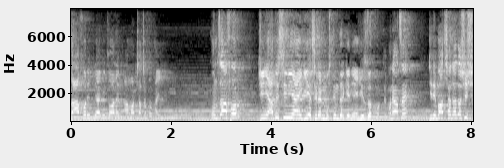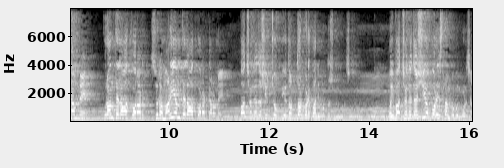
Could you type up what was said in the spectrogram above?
জাফর ইবনে আবি তালেব, আমার চাচাতো ভাই। কোন জাফর? যিনি আবিসিনিয়ায় গিয়েছিলেন মুসলিমদেরকে নিয়ে হিজরত করতে। মনে আছে? যিনি বাদশাহ নাজাসির সামনে কোরআন তেলাওয়াত করার, সুরা মারিয়াম তেলাওয়াত করার কারণে বাদশাহ নাজাসির চোখ দিয়ে দরদর করে পানি পড়তে শুরু করেছে। ওই বাদশাহ নাজাসিও পরে ইসলাম কবুল করেছে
